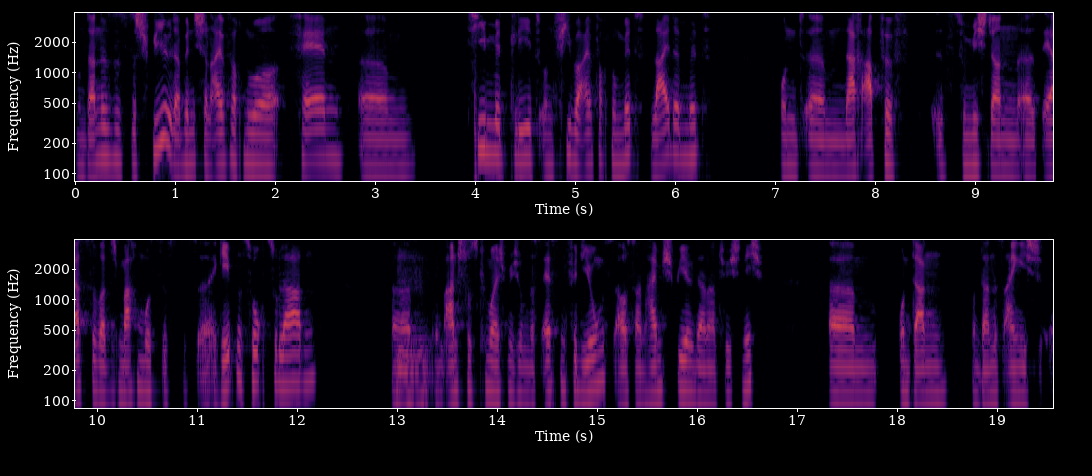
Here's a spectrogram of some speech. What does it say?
und dann ist es das Spiel. Da bin ich dann einfach nur Fan, ähm, Teammitglied und fieber einfach nur mit, leide mit. Und ähm, nach Abpfiff ist für mich dann äh, das Erste, was ich machen muss, ist das äh, Ergebnis hochzuladen. Ähm, mhm. Im Anschluss kümmere ich mich um das Essen für die Jungs, außer ein Heimspiel, da natürlich nicht. Ähm, und dann und dann ist eigentlich äh,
